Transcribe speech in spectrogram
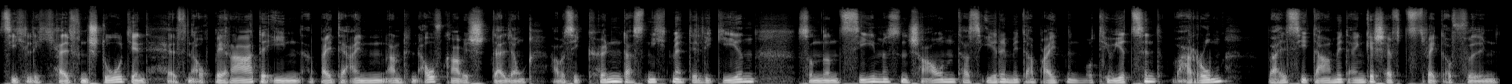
Sicherlich helfen Studien, helfen auch Berater Ihnen bei der einen oder anderen Aufgabestellung, aber Sie können das nicht mehr delegieren, sondern Sie müssen schauen, dass Ihre Mitarbeitenden motiviert sind. Warum? Weil Sie damit einen Geschäftszweck erfüllen.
